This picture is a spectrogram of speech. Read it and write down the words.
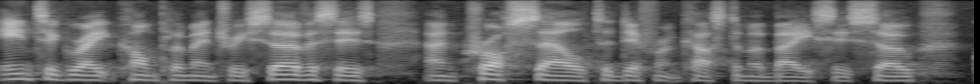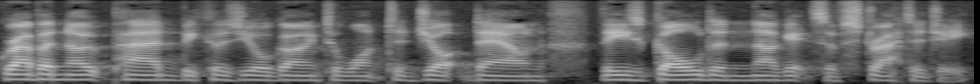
integrate complementary services, and cross sell to different customer bases. So grab a notepad because you're going to to want to jot down these golden nuggets of strategy.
